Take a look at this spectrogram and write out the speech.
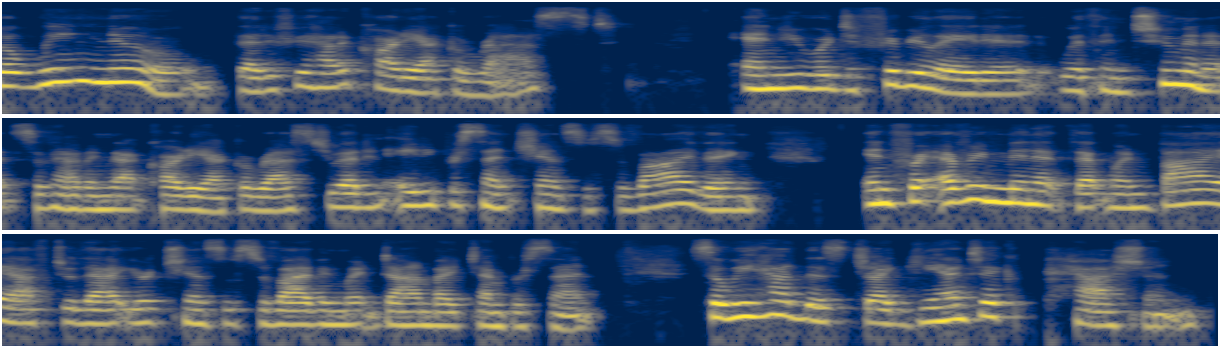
But we knew that if you had a cardiac arrest, and you were defibrillated within two minutes of having that cardiac arrest, you had an 80% chance of surviving. And for every minute that went by after that, your chance of surviving went down by 10%. So we had this gigantic passion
